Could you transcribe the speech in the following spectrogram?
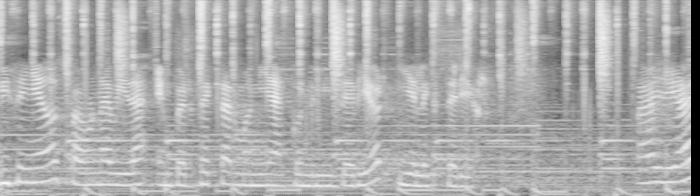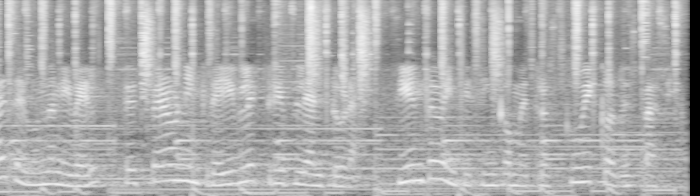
diseñados para una vida en perfecta armonía con el interior y el exterior. Para llegar al segundo nivel, te espera una increíble triple altura, 125 metros cúbicos de espacio.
